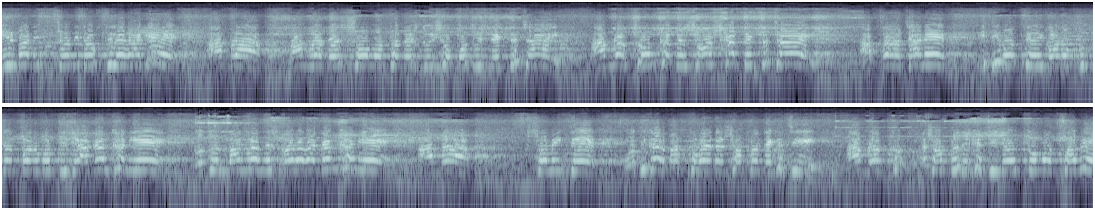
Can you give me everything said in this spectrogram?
নির্বাচনী তফসিলের আগে আমরা বাংলাদেশ সমর্থনের দুইশো পঁচিশ দেখতে চাই আমরা শ্রম খাতের সংস্কার দেখতে চাই আপনারা জানেন ইতিমধ্যে গণপুত্তন পরবর্তী যে আকাঙ্ক্ষা নিয়ে নতুন বাংলাদেশ করার আকাঙ্ক্ষা নিয়ে আমরা শ্রমিকদের অধিকার বাস্তবায়নের স্বপ্ন দেখেছি। আমরা স্বপ্ন দেখেছি যে ঐক্যমত হবে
